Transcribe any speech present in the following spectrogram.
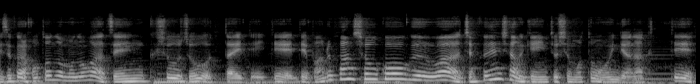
それからほとんどのものが前駆症状を訴えていて、で、マルファン症候群は若年者の原因として最も多いんではなくて、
